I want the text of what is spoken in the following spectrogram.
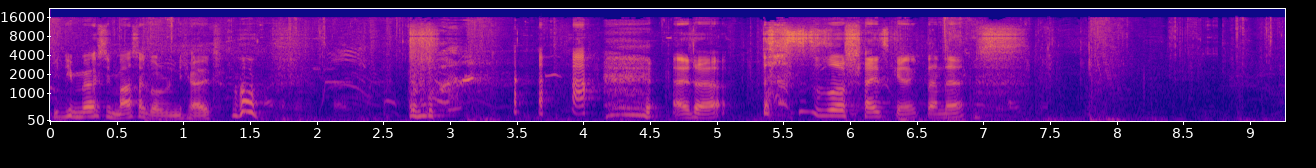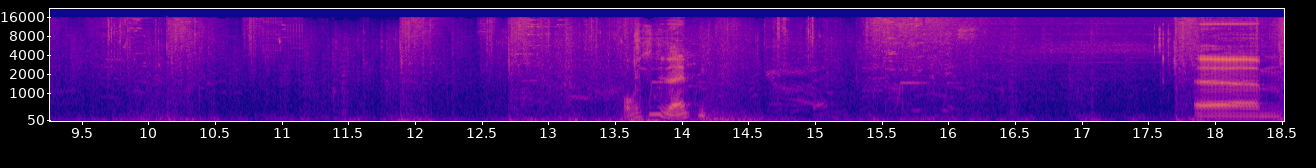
Wie die Mercy Master Gold nicht halt. Alter, das ist so scheiß Charakter, ne? Warum sind die da hinten? Ähm.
